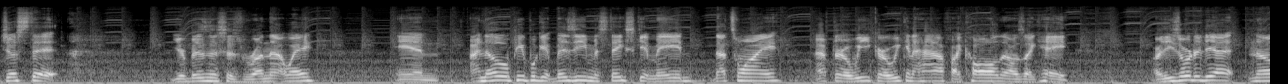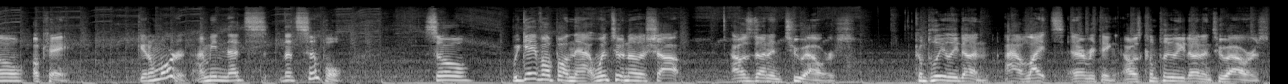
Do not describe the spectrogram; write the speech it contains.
just that your business is run that way. And I know people get busy, mistakes get made. That's why after a week or a week and a half, I called and I was like, hey, are these ordered yet? No? Okay get them ordered. I mean, that's that's simple. So we gave up on that, went to another shop. I was done in two hours. Completely done. I have lights and everything. I was completely done in two hours.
